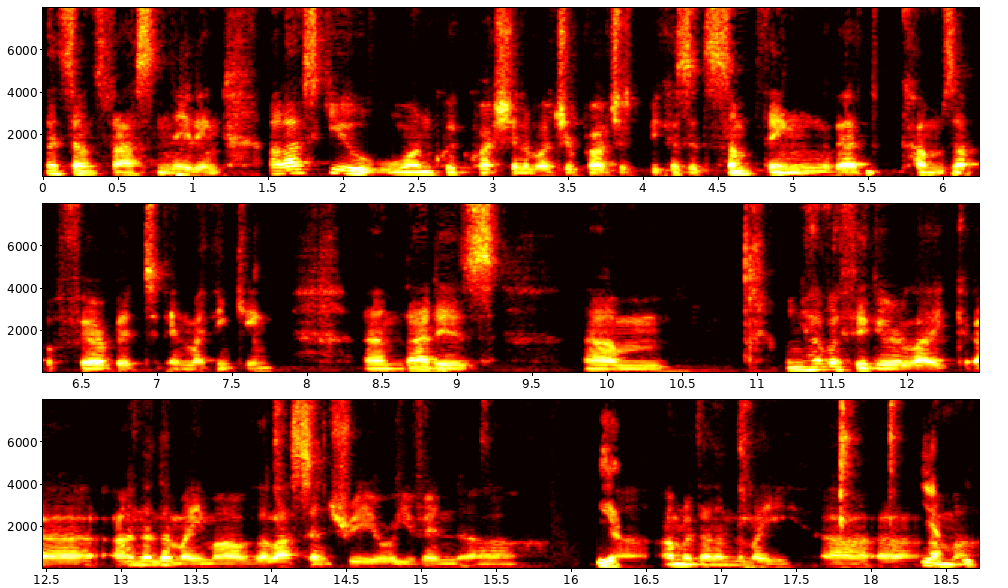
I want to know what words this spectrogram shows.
That sounds fascinating. I'll ask you one quick question about your project because it's something that comes up a fair bit in my thinking. And that is um, when you have a figure like uh, Anandamayi of the last century or even uh, yeah. uh, Amritanandamayi uh, uh, yeah, Amma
